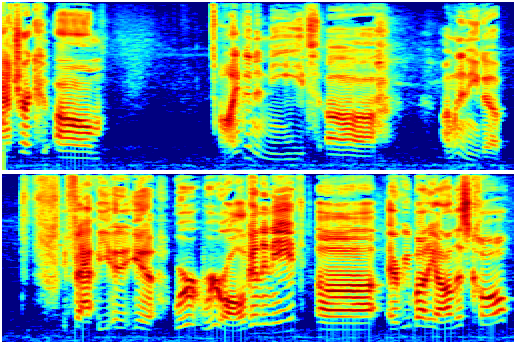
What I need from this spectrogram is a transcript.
Patrick, um, I'm gonna need, uh, I'm gonna need a, fact, you, know, we're, we're all gonna need, uh, everybody on this call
